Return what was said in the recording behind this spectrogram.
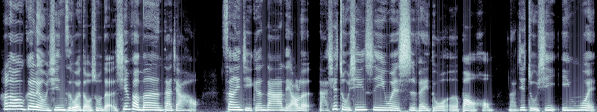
Hello，各位永新紫微斗数的新粉们，大家好。上一集跟大家聊了哪些主星是因为是非多而爆红。哪些主星因为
